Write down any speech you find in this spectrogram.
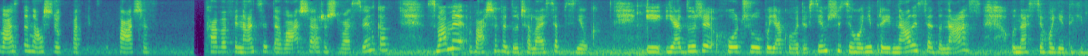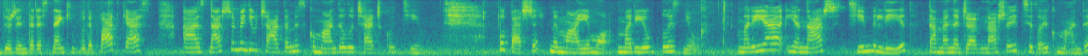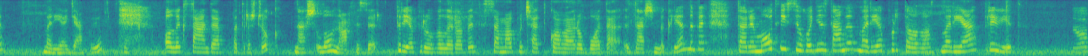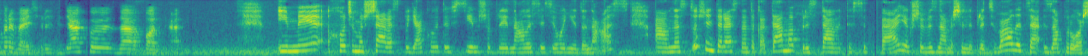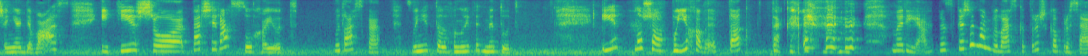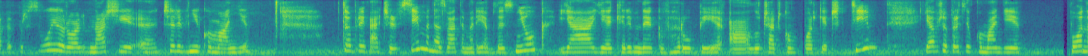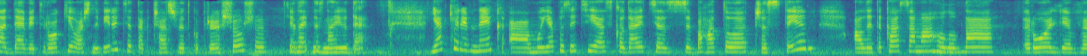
вас до нашого подкасту Каша Кава фінанси та ваша грошова свинка. З вами ваша ведуча Леся Плеснюк. І я дуже хочу подякувати всім, що сьогодні приєдналися до нас. У нас сьогодні такий дуже інтересненький буде подкаст а з нашими дівчатами з команди Лучечко Тім. По-перше, ми маємо Марію Близнюк. Марія є наш тім лід та менеджер нашої цілої команди. Марія, дякую. Олександра Патрощук, наш лоун офісер, Pre-approval робить сама початкова робота з нашими клієнтами. Та ремонтлі сьогодні з нами Марія Пуртова. Марія, привіт! Добрий вечір. Дякую за подкаст. І ми хочемо ще раз подякувати всім, що приєдналися сьогодні до нас. А в нас дуже інтересна така тема представити себе. Якщо ви з нами ще не працювали, це запрошення для вас. І ті, що перший раз слухають, будь ласка, дзвоніть, телефонуйте, ми тут. І ну що, поїхали, так? Так. Марія, розкажи нам, будь ласка, трошки про себе, про свою роль в нашій е, чарівній команді. Добрий вечір всім. Мене звати Марія Близнюк. Я є керівник в групі Лучачко Mortgage Team. Я вже працюю в команді понад 9 років, аж не віриться, так час швидко пройшов, що я навіть не знаю де. Як керівник, моя позиція складається з багато частин, але така сама головна роль в,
